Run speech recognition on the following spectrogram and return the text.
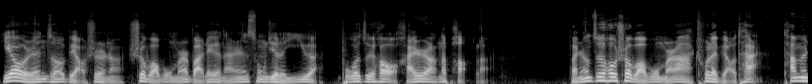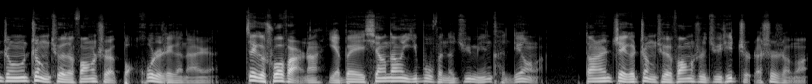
也有人则表示呢，社保部门把这个男人送进了医院，不过最后还是让他跑了。反正最后社保部门啊出来表态，他们正用正确的方式保护着这个男人。这个说法呢，也被相当一部分的居民肯定了。当然，这个正确方式具体指的是什么，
